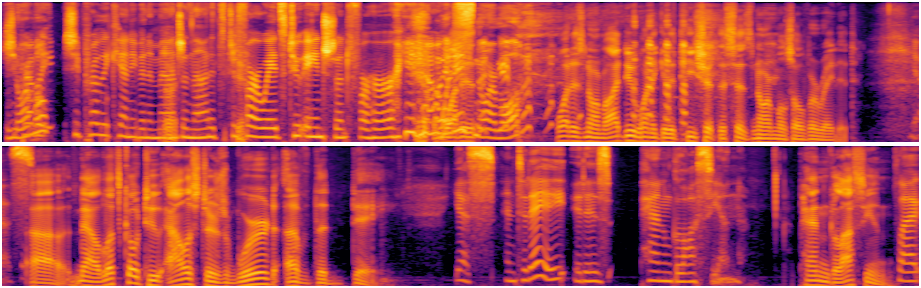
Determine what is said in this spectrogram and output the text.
She Normal? probably she probably can't even imagine that. It's too Yeah. far away. It's too ancient for her. You know. What What is- is normal? What is normal? I do want to get a t shirt that says normal's overrated. yes. Uh, now, let's go to Alistair's word of the day Yes, and today it is Panglossian. Panglossian. Pla-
